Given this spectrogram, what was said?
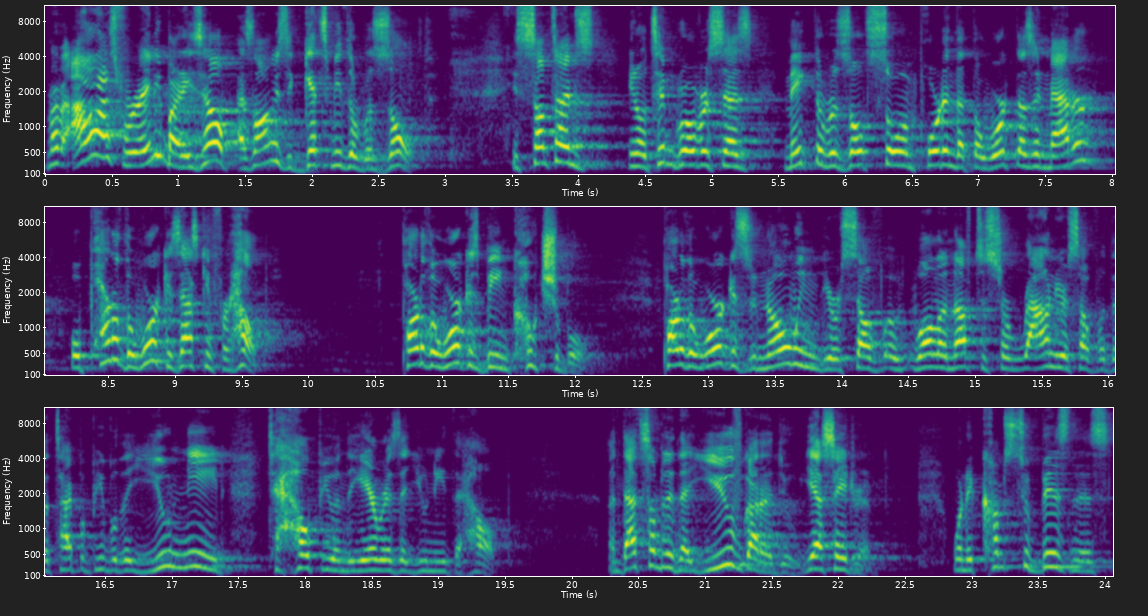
I'll ask for anybody's help as long as it gets me the result. Is sometimes, you know, Tim Grover says, make the results so important that the work doesn't matter. Well, part of the work is asking for help. Part of the work is being coachable. Part of the work is knowing yourself well enough to surround yourself with the type of people that you need to help you in the areas that you need the help. And that's something that you've got to do. Yes, Adrian. When it comes to business,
